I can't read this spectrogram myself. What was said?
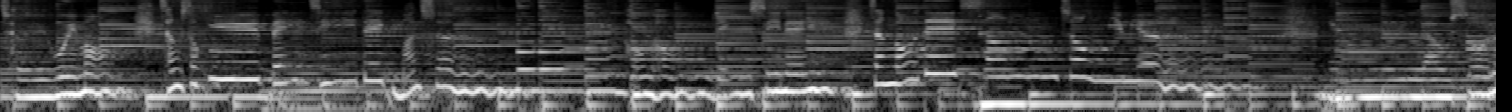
徐回望，曾属于彼此的晚上，红红仍是你赠我的心中艳阳。流傻泪，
